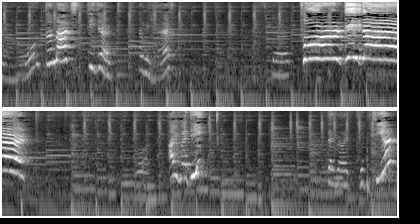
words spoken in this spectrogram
Now the last dessert. And we have the four Then I put here.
